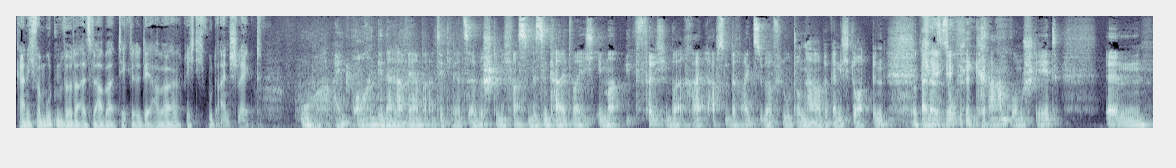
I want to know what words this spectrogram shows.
gar nicht vermuten würde als Werbeartikel, der aber richtig gut einschlägt? Uh, ein origineller Werbeartikel. Jetzt erwischte mich fast ein bisschen kalt, weil ich immer völlig über absolute Reizüberflutung habe, wenn ich dort bin, okay. weil da so viel Kram rumsteht. Ähm,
